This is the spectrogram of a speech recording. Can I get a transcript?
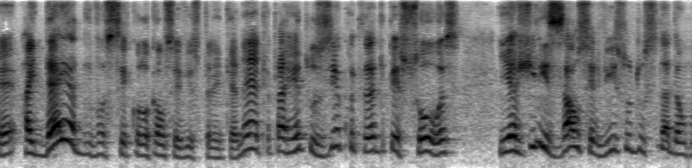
É, a ideia de você colocar um serviço pela internet é para reduzir a quantidade de pessoas e agilizar o serviço do cidadão.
